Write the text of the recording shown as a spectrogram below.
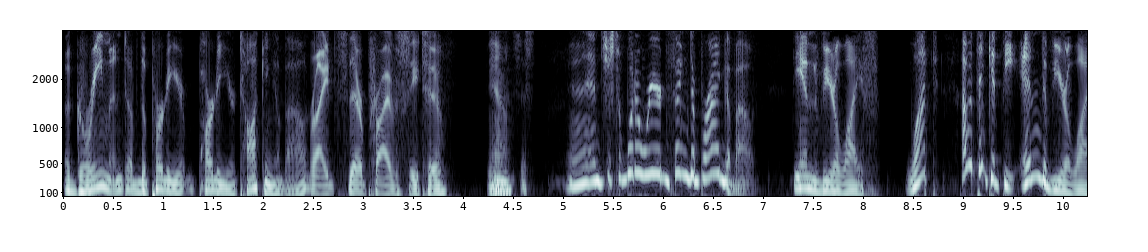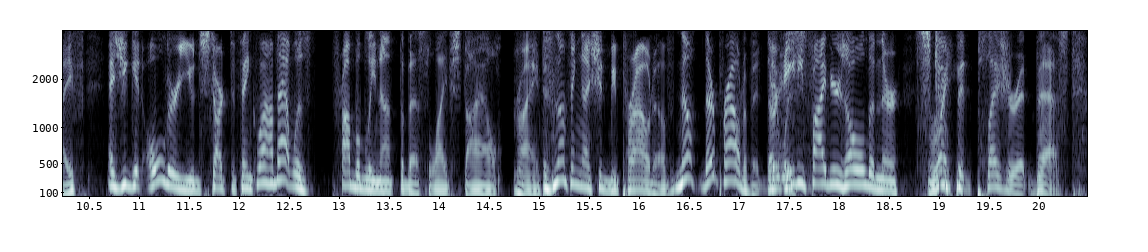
agreement of the party you're, party you're talking about. right. It's their privacy too. Yeah. it's just and just what a weird thing to brag about. The end of your life. What? I would think at the end of your life, as you get older, you'd start to think, "Wow, that was probably not the best lifestyle." Right. There's nothing I should be proud of. No, they're proud of it. They're It 85 years old and they're Stupid right. pleasure at best.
